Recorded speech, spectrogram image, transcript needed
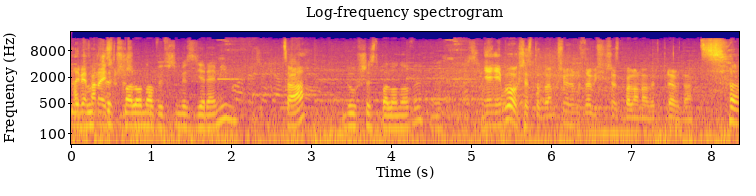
lewiatana i chrzest słyszysz... balonowy w sumie z Jeremim? Co? Był chrzest balonowy? Nie, nie było chrzestowego. Musimy zrobić chrzest balonowy, to prawda. Co?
